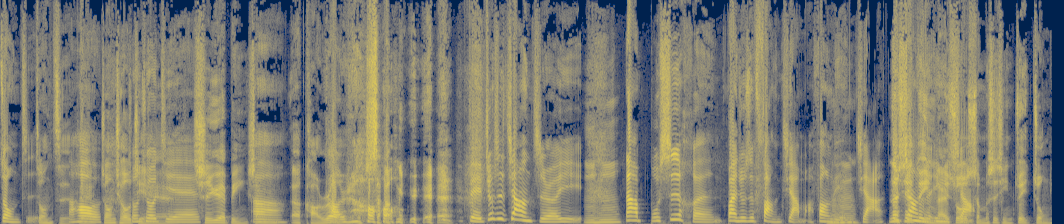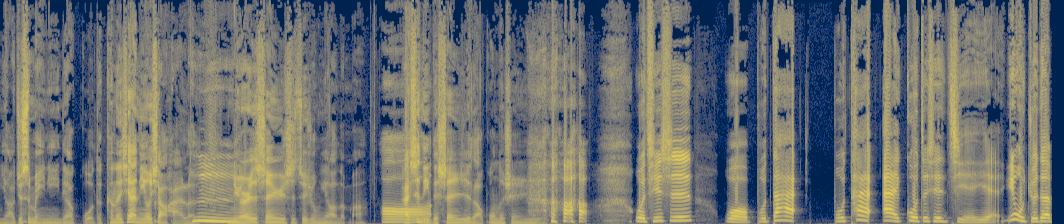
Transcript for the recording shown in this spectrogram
粽子，粽子，然后中秋中秋节吃月饼，上呃烤肉，烤肉 上月，对，就是这样子而已。嗯哼，那不是很，不然就是放假嘛，放年假。那现在对你来说，什么事情最重要？就是每一年一定要过的。可能现在你有小孩了，嗯，女儿的生日是最重要的吗？哦，还是你的生日，老公的生日？我其实我不太。不太爱过这些节耶，因为我觉得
